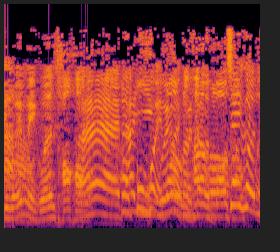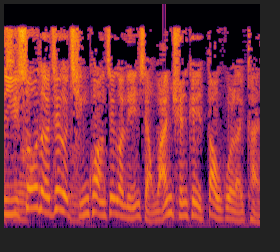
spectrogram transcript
以为美国人讨好，哎，他不会忘了他们这个你说的这个情况，这个联想完全可以倒过来看，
